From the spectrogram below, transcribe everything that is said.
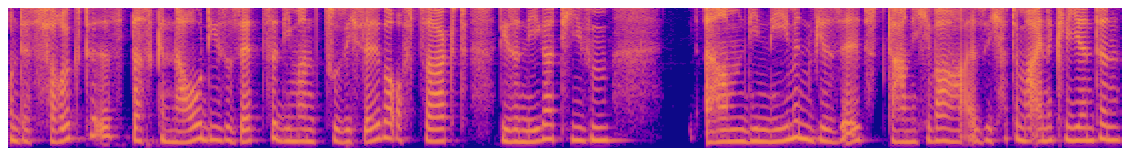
Und das Verrückte ist, dass genau diese Sätze, die man zu sich selber oft sagt, diese negativen, ähm, die nehmen wir selbst gar nicht wahr. Also ich hatte mal eine Klientin,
